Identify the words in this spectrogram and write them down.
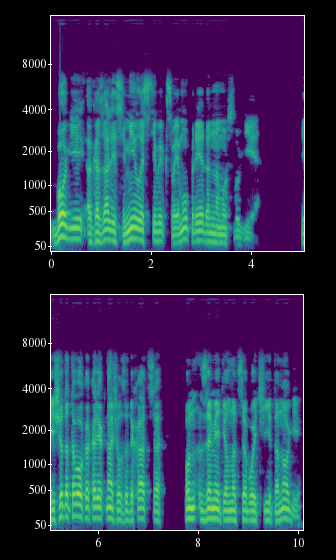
боги оказались милостивы к своему преданному слуге. Еще до того, как Олег начал задыхаться, он заметил над собой чьи-то ноги,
